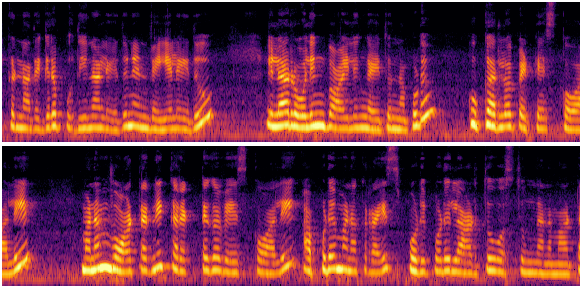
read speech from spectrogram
ఇక్కడ నా దగ్గర పుదీనా లేదు నేను వేయలేదు. ఇలా రోలింగ్ బాయిలింగ్ అవుతున్నప్పుడు కుక్కర్లో పెట్టేసుకోవాలి. మనం వాటర్ని కరెక్ట్గా వేసుకోవాలి. అప్పుడే మనకు రైస్ పొడి పొడిలాడుతూ వస్తుందన్నమాట.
